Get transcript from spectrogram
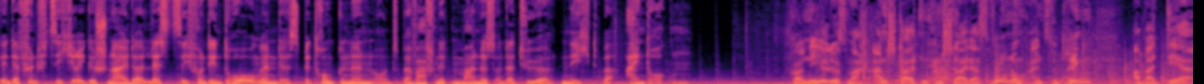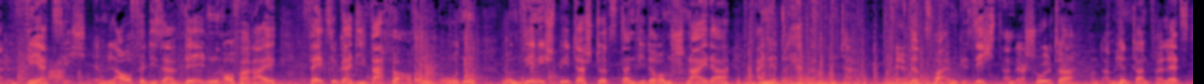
Denn der 50-jährige Schneider lässt sich von den Drohungen des betrunkenen und bewaffneten Mannes an der Tür nicht beeindrucken. Cornelius macht Anstalten, in Schneiders Wohnung einzudringen, aber der wehrt sich. Im Laufe dieser wilden Rauferei fällt sogar die Waffe auf den Boden und wenig später stürzt dann wiederum Schneider eine Treppe. Er wird zwar im Gesicht, an der Schulter und am Hintern verletzt,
